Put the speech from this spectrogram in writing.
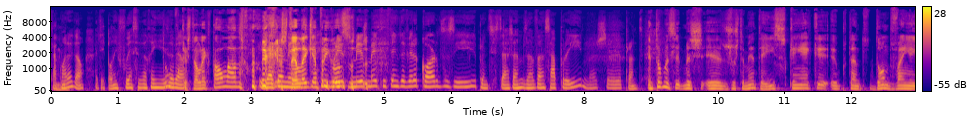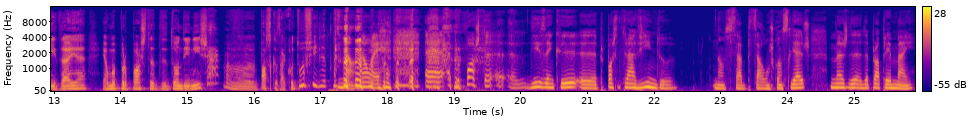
Está com hum. Aragão, até pela influência da Rainha então, Isabel. Castelo é que está ao lado. Exatamente. Castelo é que é perigoso. E por isso mesmo é que tem de haver acordos e pronto, já vamos avançar por aí, mas eh, pronto. Então, mas, mas eh, justamente é isso. Quem é que, eh, portanto, de onde vem a ideia? É uma proposta de Dom Dinis? Ah, posso casar com a tua filha. Não, não é. a proposta, dizem que a proposta terá vindo não se sabe se alguns conselheiros, mas da, da própria mãe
